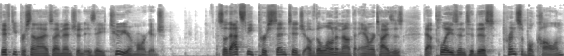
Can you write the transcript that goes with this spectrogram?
50%, as I mentioned, is a two year mortgage. So that's the percentage of the loan amount that amortizes that plays into this principal column.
